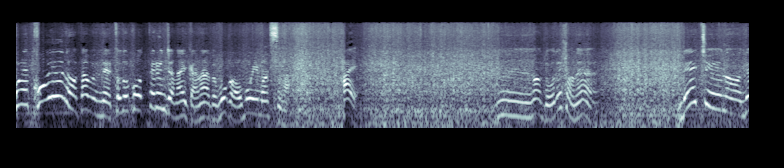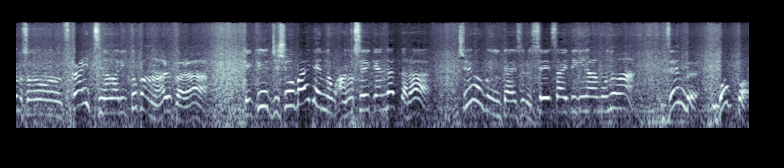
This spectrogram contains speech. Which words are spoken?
これこういうの多分ね滞ってるんじゃないかなと僕は思いますが。はい。うんまあどうでしょうね。米中のでもその深いつながりとかがあるから結局自称バイデンのあの政権だったら中国に対する制裁的なものは全部ごっこ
